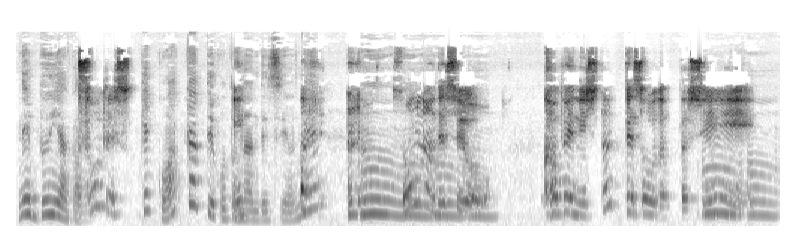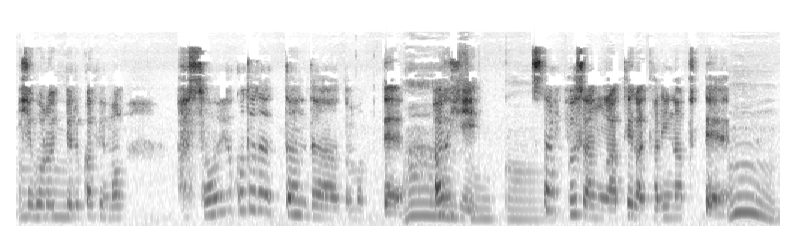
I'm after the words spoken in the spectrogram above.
ね、分野が。結構あったっていうことなんですよね。うんそうなんですよ。うんカフェにしたってそうだったし、うんうんうん日頃行ってるカフェも、あ、そういうことだったんだと思って、ある日、スタッフさんが手が足りなくて、うん。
